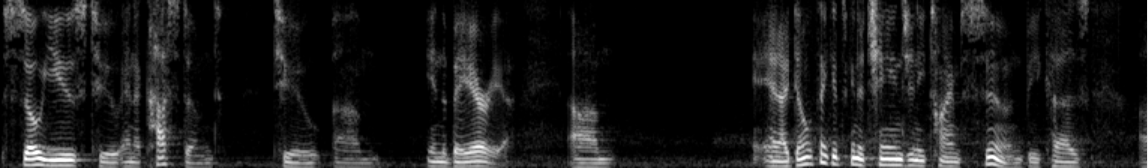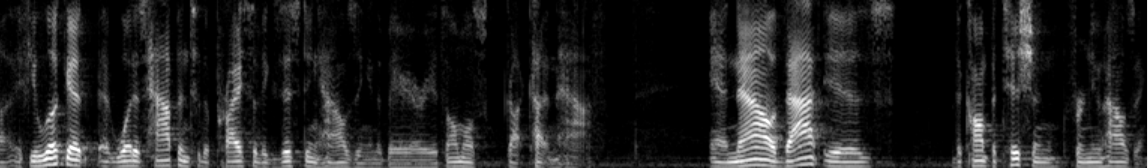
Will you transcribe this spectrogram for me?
so used to and accustomed to um, in the Bay Area. Um, and I don't think it's going to change anytime soon because uh, if you look at, at what has happened to the price of existing housing in the Bay Area, it's almost got cut in half. And now that is the competition for new housing.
